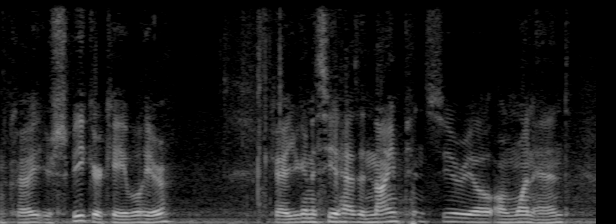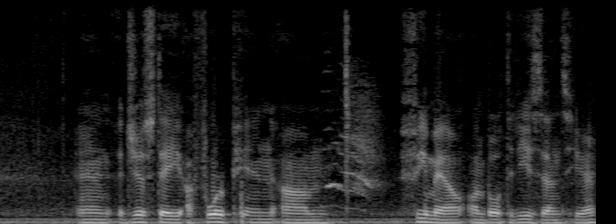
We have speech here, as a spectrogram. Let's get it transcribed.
okay your speaker cable here. Okay, you're going to see it has a 9 pin serial on one end and just a, a 4 pin um, female on both of these ends here.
